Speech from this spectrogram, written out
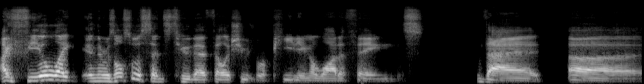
I feel like, and there was also a sense too that I felt like she was repeating a lot of things that uh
